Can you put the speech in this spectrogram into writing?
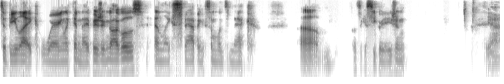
to be like wearing like the night vision goggles and like snapping someone's neck. Um, that's like a secret agent. yeah.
